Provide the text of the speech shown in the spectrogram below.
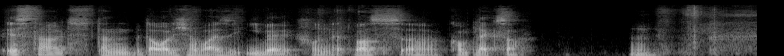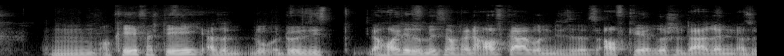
ist halt dann bedauerlicherweise eBay schon etwas äh, komplexer. Hm. hm okay, verstehe ich. Also du, du siehst heute so ein bisschen auch deine Aufgabe und dieses Aufklärerische darin, also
